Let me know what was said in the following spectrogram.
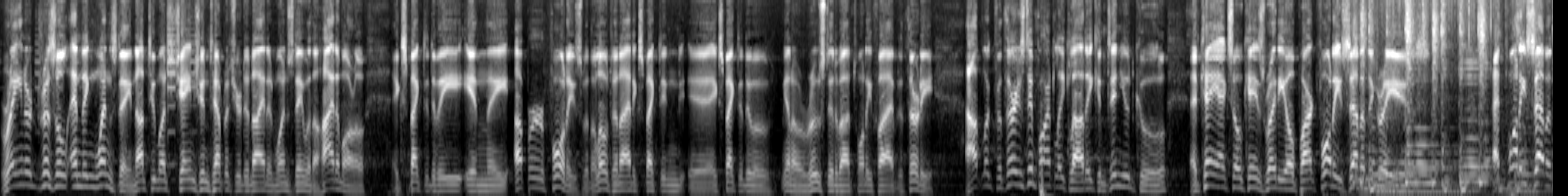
Rain or drizzle ending Wednesday. Not too much change in temperature tonight and Wednesday with a high tomorrow expected to be in the upper 40s with a low tonight expecting uh, expected to, you know, roost at about 25 to 30. Outlook for Thursday, partly cloudy, continued cool. At KXOK's Radio Park, 47 degrees. At 27,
